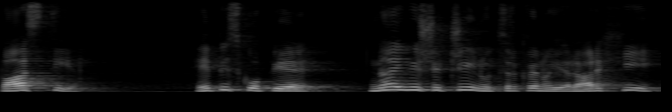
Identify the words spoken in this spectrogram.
pastir. Episkop je najviši čin u crkvenoj jerarhiji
